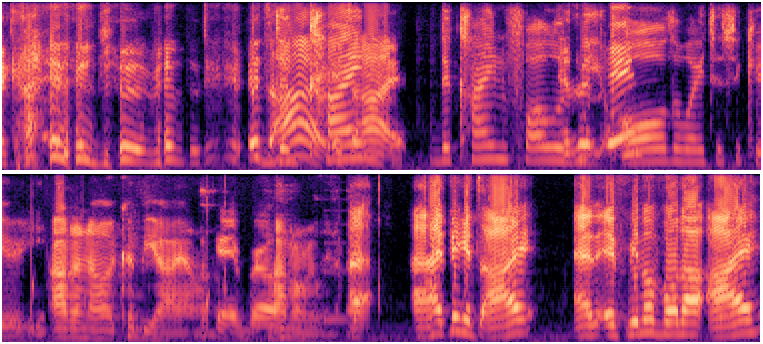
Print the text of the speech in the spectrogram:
It kind of it's The I. kind- It's I. The kind followed me me? all the way to security. I don't know. It could be I. I don't, Okay, bro. I don't really know. I- I think it's I. And if we don't vote out I,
